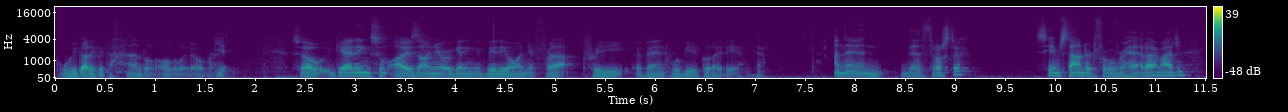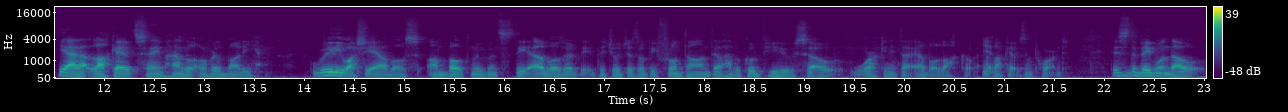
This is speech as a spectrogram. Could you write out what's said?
But we've got to get the handle all the way over. Yeah. So getting some eyes on you or getting a video on you for that pre-event would be a good idea. And then the thruster, same standard for overhead, I imagine. Yeah, that lockout, same handle over the body. Really watch the elbows on both movements. The elbows are the, the judges will be front on. They'll have a good view. So working into that elbow lockout, Yeah. lockout is important. This is the big one though.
